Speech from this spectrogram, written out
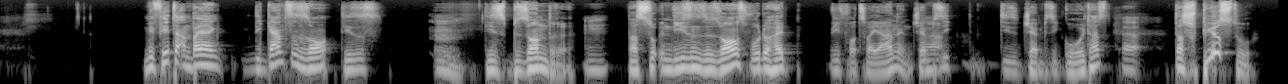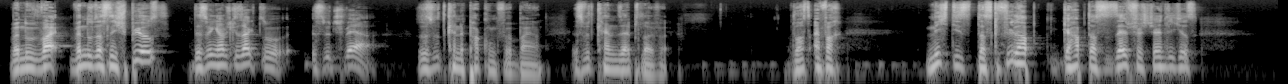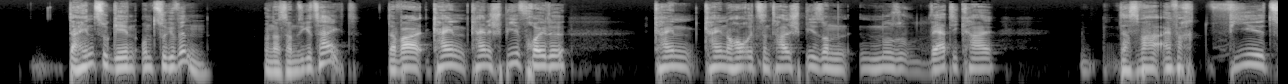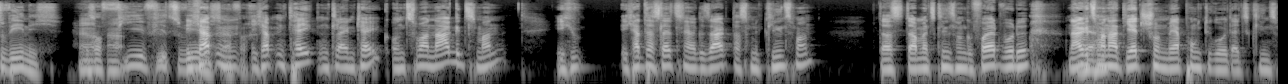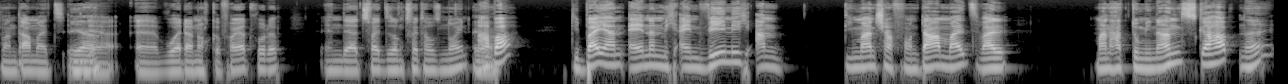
Mir fehlte an Bayern die ganze Saison dieses, mm, dieses Besondere, Mhm. was du in diesen Saisons, wo du halt, wie vor zwei Jahren in Champions Ja. League, diese Champions League geholt hast, Ja. das spürst du. Wenn du, wenn du das nicht spürst, deswegen habe ich gesagt, so, es wird schwer. So, es wird keine Packung für Bayern. Es wird kein Selbstläufer. Du hast einfach nicht dies, das Gefühl hab, gehabt, dass es selbstverständlich ist, dahin zu gehen und zu gewinnen. Und das haben sie gezeigt. Da war kein, keine Spielfreude, kein, kein horizontales Spiel, sondern nur so vertikal. Das war einfach viel zu wenig. das Ja, war ja. viel, viel zu wenig Ich habe einen hab einen Take, einen kleinen Take. Und zwar Nagelsmann. Ich, ich hatte das letztes Jahr gesagt, das mit Klinsmann, dass damals Klinsmann gefeuert wurde. Nagelsmann hat jetzt schon mehr Punkte geholt als Klinsmann damals, in Ja. der, äh, wo er da noch gefeuert wurde, in der zweiten Saison 2009. Ja. Aber die Bayern erinnern mich ein wenig an die Mannschaft von damals, weil man hat Dominanz gehabt, ne?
